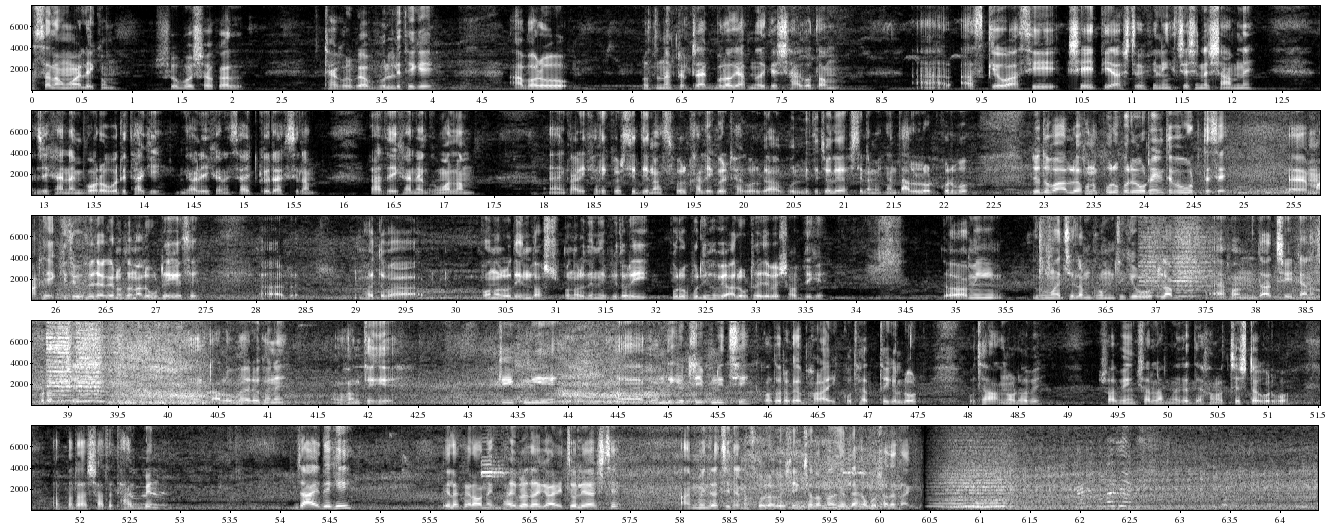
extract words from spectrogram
আসসালামু আলাইকুম। শুভ সকাল ঠাকুরগাঁও ভুল্লি থেকে। আবারও নতুন একটা ট্র্যাক ব্লগে আপনাদেরকে স্বাগতম। আর আজকেও আসি সেই তুমি ফিলিং স্টেশনের সামনে, যেখানে আমি বরাবরই থাকি। গাড়ি এখানে সাইড করে রাখছিলাম। রাতে এখানে ঘুমালাম। গাড়ি খালি করছি, দিনাজপুর খালি করে ঠাকুরগাঁও ভুল্লিতে চলে আসছিলাম। এখানে আলু লোড করব। যদিও আলু এখনও পুরোপুরি ওঠেনি, তবে উঠতেছে। মাঠে কিছু কিছু জায়গায় নতুন আলু উঠে গেছে। আর হয়তো বা পনেরো দিন, দশ, পনেরো দিনের ভিতরেই পুরোপুরিভাবে আলো উঠে যাবে সব দিকে। তো আমি ঘুমাচ্ছিলাম, ঘুম থেকে উঠলাম, এখন যাচ্ছি ট্রান্সপোর্ট অফিসে। কালো ভাইয়ের ওখানে, ওখান থেকে ট্রিপ নিয়ে কোন দিকে ট্রিপ নিচ্ছি, কত টাকা ভাড়াই কোথার থেকে লোড কোথায় আনলোড হবে, সবই ইনশাল্লাহ আপনাকে দেখানোর চেষ্টা করব। আপনারা সাথে থাকবেন। যাই দেখি, এলাকার অনেক ভাই ব্রাদার গাড়ি চলে আসছে। আমি যাচ্ছি ট্রান্সপোর্ট অফিসে ইনশাল্লাহ আপনাকে দেখাবো সাথে থাকবেন।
